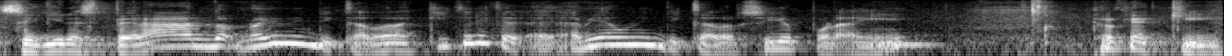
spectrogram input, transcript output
seguir esperando. No hay un indicador aquí, tiene que, eh, había un indicadorcillo por ahí. Creo que aquí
